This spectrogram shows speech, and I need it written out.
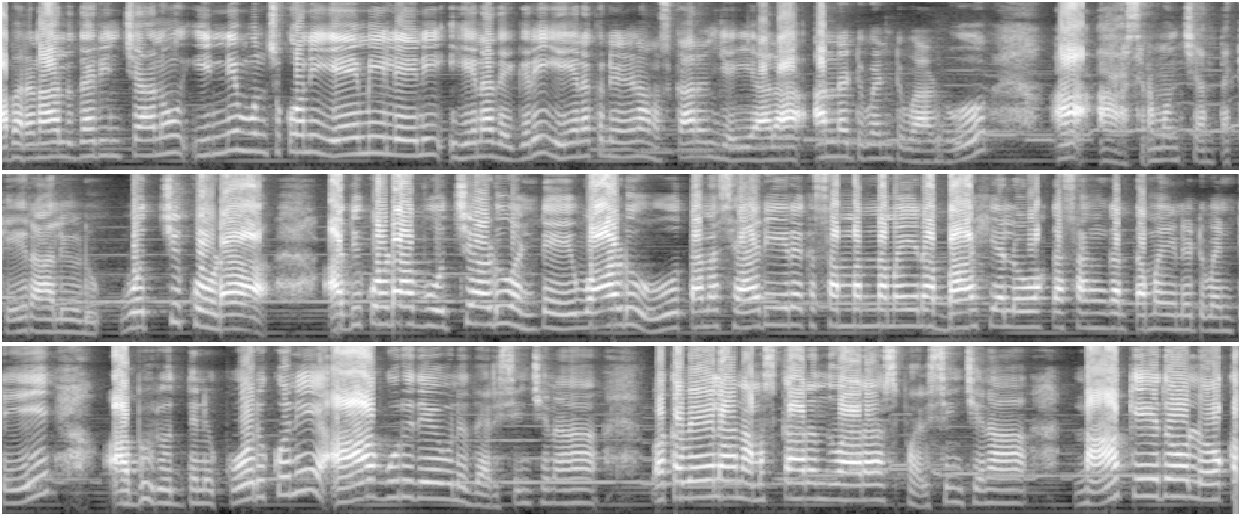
ఆభరణాలు ధరించాను ఇన్ని ఉంచుకొని ఏమీ లేని ఈయన దగ్గర ఈయనకు నేను నమస్కారం చేయాలా అన్నటువంటి వాడు ఆ ఆశ్రమం చెంతకే రాలేడు. వచ్చి కూడా అది కూడా వచ్చాడు అంటే వాడు తన శారీరక సంబంధమైన బాహ్యలోక సంగతమైనటువంటి అభివృద్ధిని కోరుకొని ఆ గురుదేవుని దర్శించిన ఒకవేళ నమస్కారం ద్వారా స్పర్శించిన నాకేదో లోక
